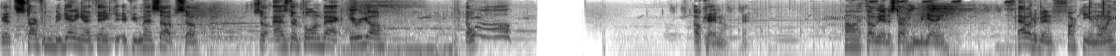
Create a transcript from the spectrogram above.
We have to start from the beginning, I think, if you mess up, so. So as they're pulling back, here we go. Don't. Okay, no, okay. Oh, I thought we had to start from the beginning. That would have been fucking annoying.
